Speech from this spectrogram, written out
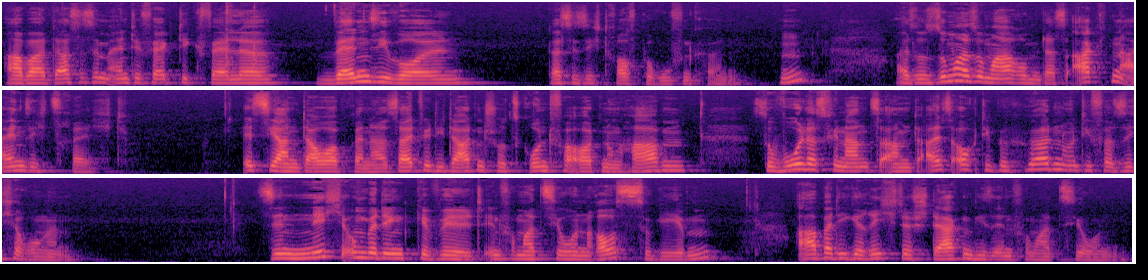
Aber das ist im Endeffekt die Quelle, wenn Sie wollen, dass Sie sich darauf berufen können. Hm? Also summa summarum, das Akteneinsichtsrecht ist ja ein Dauerbrenner. Seit wir die Datenschutzgrundverordnung haben, sowohl das Finanzamt als auch die Behörden und die Versicherungen sind nicht unbedingt gewillt, Informationen rauszugeben, aber die Gerichte stärken diese Informationen.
